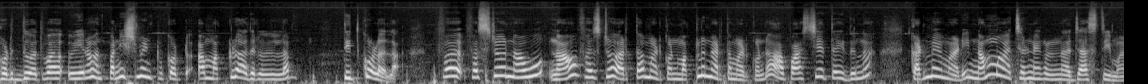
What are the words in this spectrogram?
ಹೊಡೆದು ಅಥವಾ ಏನೋ ಒಂದು ಪನಿಷ್ಮೆಂಟ್ ಕೊಟ್ಟು ಆ ಮಕ್ಕಳು ಅದರಲ್ಲೆಲ್ಲ ತಿದ್ಕೊಳ್ಳಲ್ಲ. ಫ ಫಸ್ಟು ನಾವು ನಾವು ಫಸ್ಟು ಅರ್ಥ ಮಾಡ್ಕೊಂಡು ಮಕ್ಕಳನ್ನ ಅರ್ಥ ಮಾಡಿಕೊಂಡು ಆ ಪಾಶ್ಚಾತ್ಯ ಇದನ್ನು ಕಡಿಮೆ ಮಾಡಿ ನಮ್ಮ ಆಚರಣೆಗಳನ್ನ ಜಾಸ್ತಿ ಮಾ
